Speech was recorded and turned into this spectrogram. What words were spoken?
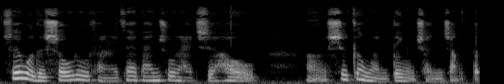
所以我的收入反而在搬出来之后，嗯，是更稳定成长的。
